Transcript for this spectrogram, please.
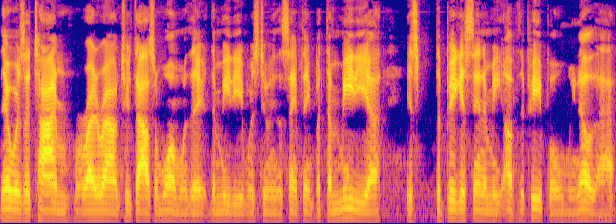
there was a time right around 2001 when the, the media was doing the same thing. But the media is the biggest enemy of the people. We know that.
